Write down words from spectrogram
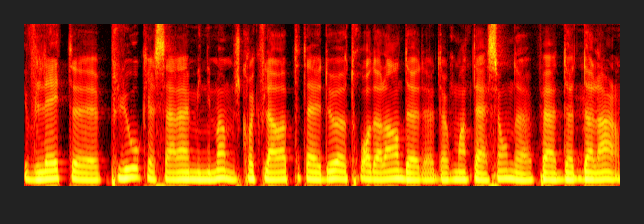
ils voulaient être plus haut que le salaire minimum. Je crois qu'il voulait avoir peut-être 2 à 3 dollars d'augmentation de, de, dollars.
